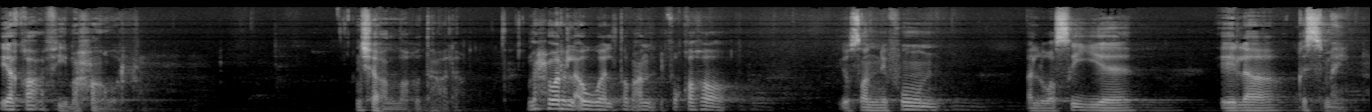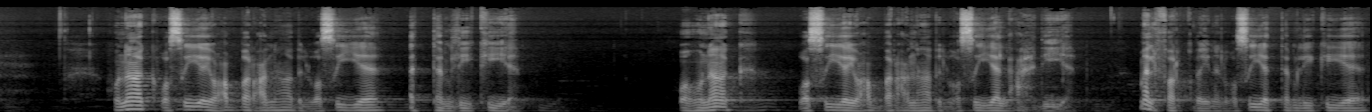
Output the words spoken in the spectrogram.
يقع في محاور. إن شاء الله تعالى. المحور الأول طبعا الفقهاء يصنفون الوصية إلى قسمين. هناك وصية يعبر عنها بالوصية التمليكية وهناك وصية يعبر عنها بالوصية العهدية. ما الفرق بين الوصية التمليكية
